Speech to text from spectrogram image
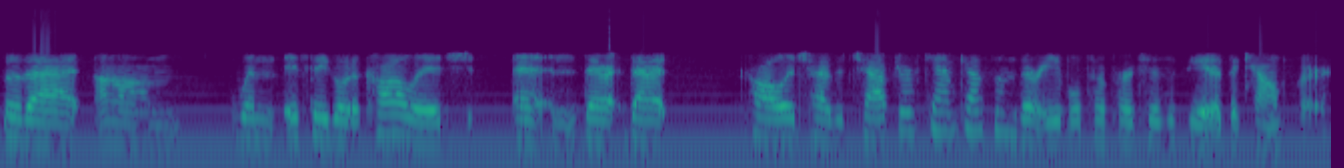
so that um, when if they go to college and that college has a chapter of Camp Kesem, they're able to participate as a counselor.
